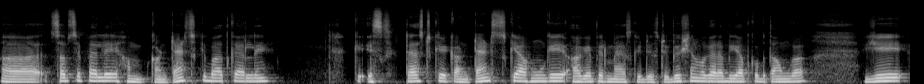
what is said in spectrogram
सबसे पहले हम कंटेंट्स की बात कर लें कि इस टेस्ट के कंटेंट्स क्या होंगे। आगे फिर मैं इसकी डिस्ट्रीब्यूशन वगैरह भी आपको बताऊँगा। ये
